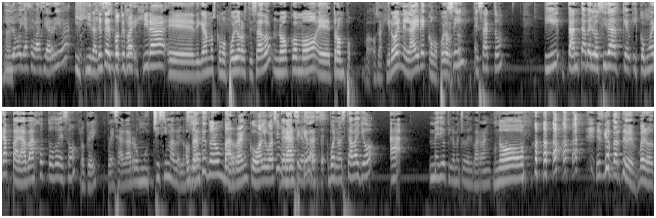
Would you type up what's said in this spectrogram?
Ajá. y luego ya se va hacia arriba y gira. Gente de Spotify, doctor, gira, eh, digamos, como pollo rostizado, no como eh, trompo. O sea, giró en el aire como pollo rostizado. Sí, exacto. Y tanta velocidad que y como era para abajo todo eso, Ok. Pues agarró muchísima velocidad. O sea, antes no era un barranco o algo así. porque ahí gracias. te quedas. Eh, Bueno, estaba yo a medio kilómetro del barranco. No. es que aparte, bueno,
